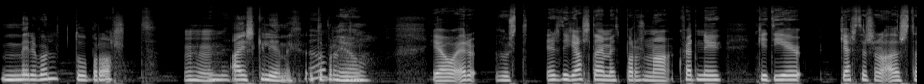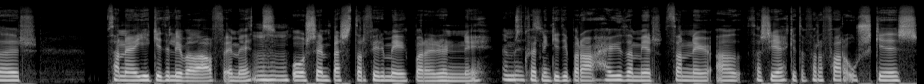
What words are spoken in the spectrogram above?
meiri völd og bara allt einmitt. æ, skiljiði mig, þetta er bara Já. svona Já, er, þú veist, er þetta ekki alltaf einmitt bara svona hvernig get ég gert þessar aðstæður þannig að ég geti lifað af einmitt Mhm. og sem bestar fyrir mig bara í rauninni einmitt. hvernig get ég bara hegða mér þannig að það sé ekkert að fara að fara úr skeiðis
